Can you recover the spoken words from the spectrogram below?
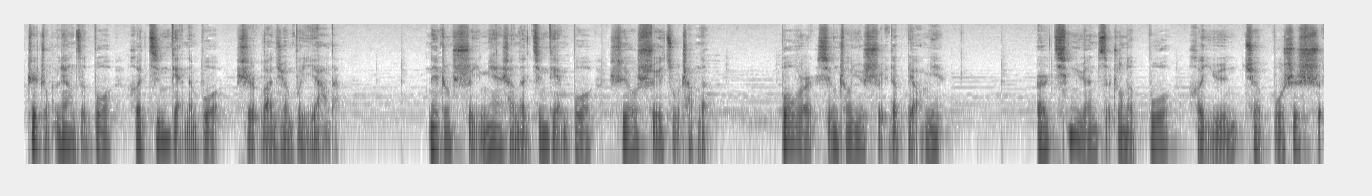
这种量子波和经典的波是完全不一样的。那种水面上的经典波是由水组成的，波纹形成于水的表面，而氢原子中的波和云却不是水，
